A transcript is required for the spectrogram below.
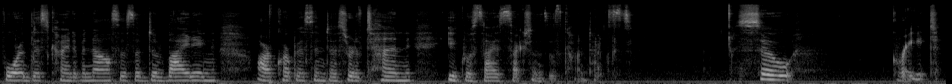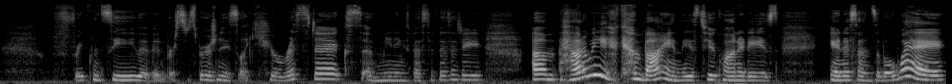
for this kind of analysis of dividing our corpus into sort of 10 equal sized sections as contexts. So great. Frequency of inverse dispersion, these like heuristics of meaning specificity. Um, how do we combine these two quantities in a sensible way.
